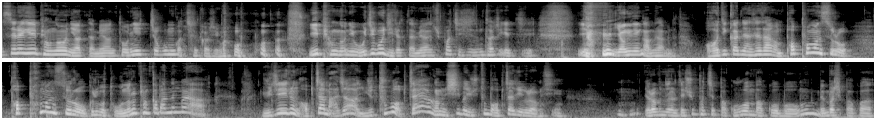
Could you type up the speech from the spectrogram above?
쓰레기 평론이었다면 돈이 조금 거칠 것이고 이 평론이 오지고 지렸다면 슈퍼챗이 좀 터지겠지. 영- 영님 감사합니다. 어디까지나 세상은 퍼포먼스로 퍼포먼스로 그리고 돈으로 평가받는 거야. 유재일은 업자 맞아. 유튜브 업자야. 그럼 씨발 유튜브 업자지 그럼 씨. 여러분들한테 슈퍼챗 받고 후원 받고 뭐 멤버십 받고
